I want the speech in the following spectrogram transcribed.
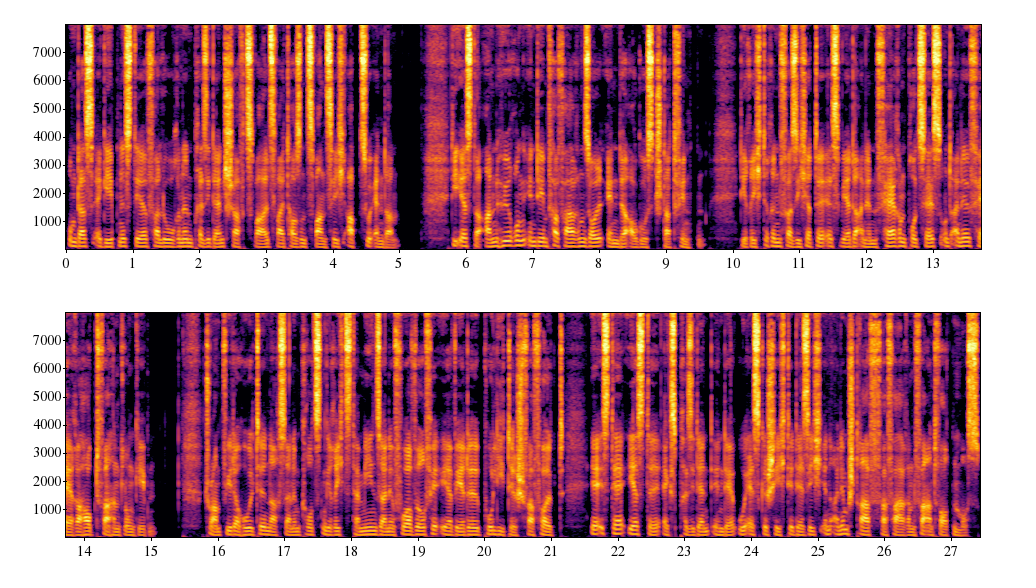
um das Ergebnis der verlorenen Präsidentschaftswahl 2020 abzuändern. Die erste Anhörung in dem Verfahren soll Ende August stattfinden. Die Richterin versicherte, es werde einen fairen Prozess und eine faire Hauptverhandlung geben. Trump wiederholte nach seinem kurzen Gerichtstermin seine Vorwürfe, er werde politisch verfolgt. Er ist der erste Ex-Präsident in der US-Geschichte, der sich in einem Strafverfahren verantworten muss.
